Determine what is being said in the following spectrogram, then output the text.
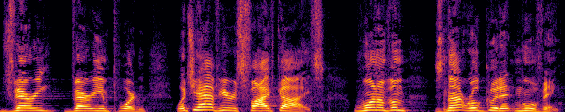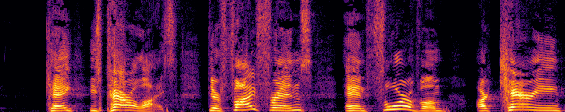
very, very important. What you have here is five guys. One of them is not real good at moving. Okay? He's paralyzed. There are five friends, and four of them are carrying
